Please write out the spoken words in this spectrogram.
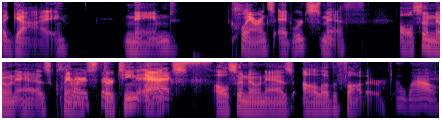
a guy named Clarence Edward Smith, also known as Clarence, Clarence 13X, 13X. also known as Allah the Father. Oh wow.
